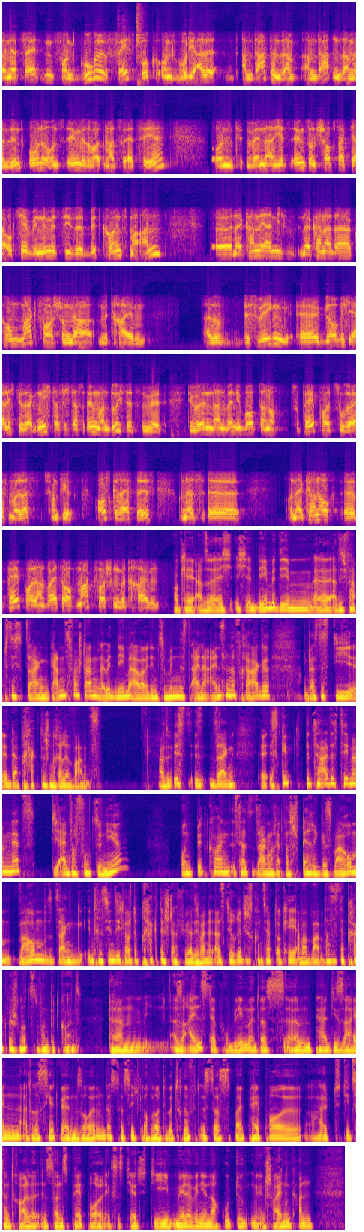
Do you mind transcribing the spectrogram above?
in der Zeit von Google, Facebook und wo die alle am, Daten, am Datensammeln sind, ohne uns irgendwie sowas mal zu erzählen. Und wenn da jetzt irgendein so Shop sagt, ja, okay, wir nehmen jetzt diese Bitcoins mal an, äh, da kann er ja nicht, da kann er da kaum Marktforschung da mittreiben. Also deswegen äh, glaube ich ehrlich gesagt nicht, dass sich das irgendwann durchsetzen wird. Die würden dann, wenn überhaupt, dann noch zu PayPal zugreifen, weil das schon viel ausgereifter ist und das äh, und er kann auch äh, PayPal dann weiter auch Marktforschung betreiben. Okay, also ich, ich nehme dem, äh, also ich habe es nicht sozusagen ganz verstanden, nehme aber dem zumindest eine einzelne Frage und das ist die äh, der praktischen Relevanz. Also ist, ist sagen, äh, es gibt Bezahlsysteme im Netz, die einfach funktionieren und Bitcoin ist halt sozusagen noch etwas Sperriges. Warum, warum sozusagen interessieren sich Leute praktisch dafür? Also ich meine, als theoretisches Konzept okay, aber was ist der praktische Nutzen von Bitcoins? Ähm, also eins der Probleme, das ähm, per Design adressiert werden soll und das tatsächlich auch Leute betrifft, ist, dass bei PayPal halt die zentrale Instanz PayPal existiert, die mehr oder weniger nach Gutdünken entscheiden kann,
